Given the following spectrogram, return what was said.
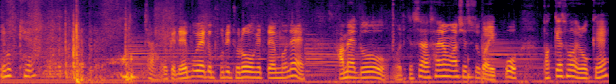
이렇게 자 이렇게 내부에도 불이 들어오기 때문에 밤에도 뭐 이렇게 사, 사용하실 수가 있고 밖에서 이렇게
